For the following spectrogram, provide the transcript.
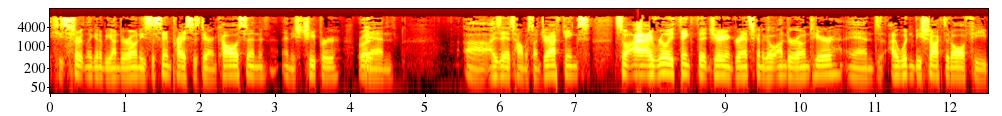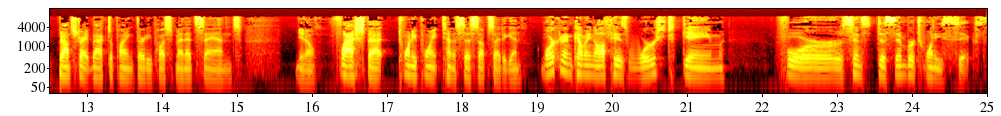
he's certainly going to be under owned. He's the same price as Darren Collison and he's cheaper Right. than, uh, Isaiah Thomas on DraftKings. So I, I really think that Jerian Grant's going to go under owned here and I wouldn't be shocked at all if he bounced right back to playing 30 plus minutes and, you know, flash that 20 point, 10 assist upside again. Markkanen coming off his worst game for since December 26th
